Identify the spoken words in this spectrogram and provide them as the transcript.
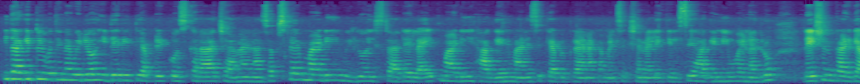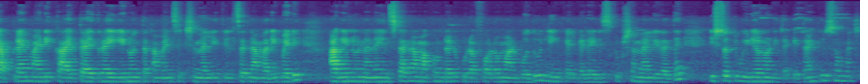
ಇದಾಗಿತ್ತು ಇವತ್ತಿನ ವಿಡಿಯೋ ಇದೇ ರೀತಿ ಅಪ್ಡೇಟ್ಗೋಸ್ಕರ ಚಾನಲ್ನ ಸಬ್ಸ್ಕ್ರೈಬ್ ಮಾಡಿ ವಿಡಿಯೋ ಇಷ್ಟ ಆದರೆ ಲೈಕ್ ಮಾಡಿ, ಹಾಗೆ ನಿಮ್ಮ ಅನಿಸಿಕೆ, ಅಭಿಪ್ರಾಯನ ಕಮೆಂಟ್ ಸೆಕ್ಷನಲ್ಲಿ ತಿಳಿಸಿ, ಹಾಗೆ ನೀವು ಏನಾದರೂ ರೇಷನ್ ಕಾರ್ಡ್ಗೆ ಅಪ್ಲೈ ಮಾಡಿ ಕಾಯ್ತಾ ಇದ್ರೆ ಏನು ಅಂತ ಕಮೆಂಟ್ ಸೆಕ್ಷನಲ್ಲಿ ತಿಳಿಸೋದನ್ನ ಮರಿಬೇಡಿ. ಹಾಗೆ ನೀವು ನನ್ನ ಇನ್ಸ್ಟಾಗ್ರಾಮ್ ಅಕೌಂಟಲ್ಲೂ ಕೂಡ ಫಾಲೋ ಮಾಡ್ಬೋದು. ಲಿಂಕ್ ಕೆಳಗಡೆ ಡಿಸ್ಕ್ರಿಪ್ಷನ್ನಲ್ಲಿರುತ್ತೆ ಇಷ್ಟೊತ್ತು ವಿಡಿಯೋ ನೋಡಿದ್ದಕ್ಕೆ ಥ್ಯಾಂಕ್ ಯು ಸೊ ಮಚ್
